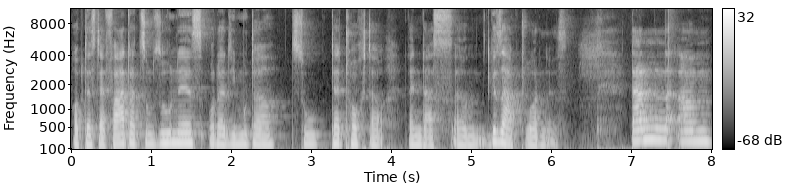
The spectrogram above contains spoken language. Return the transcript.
ob das der Vater zum Sohn ist oder die Mutter zu der Tochter, wenn das ähm, gesagt worden ist. Dann ähm,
